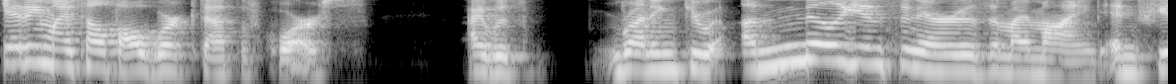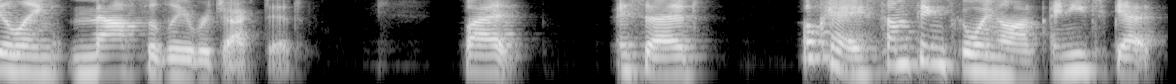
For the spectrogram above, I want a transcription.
getting myself all worked up, of course, I was running through a million scenarios in my mind and feeling massively rejected. But I said, okay, something's going on. I need to get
